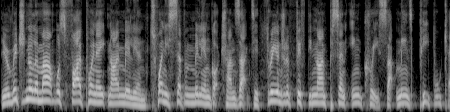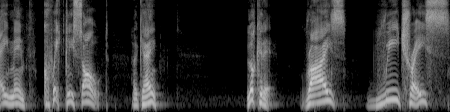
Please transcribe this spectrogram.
The original amount was 5.89 million. 27 million got transacted. 359% increase. That means people came in, quickly sold. Okay. Look at it. Rise, retrace,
